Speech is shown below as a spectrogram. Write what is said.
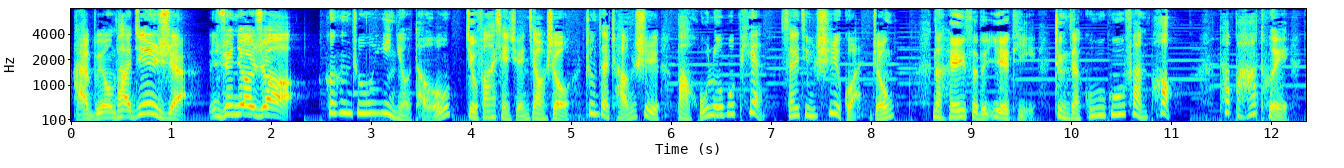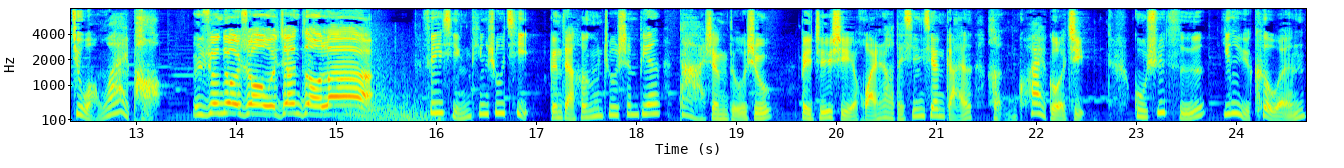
还不用怕近视。玄教授，哼哼猪一扭头就发现玄教授正在尝试把胡萝卜片塞进试管中，那黑色的液体正在咕咕泛泡。他拔腿就往外跑。玄教授，我先走了。飞行听书器跟在哼哼猪身边，大声读书，被知识环绕的新鲜感很快过去。古诗词、英语课文，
